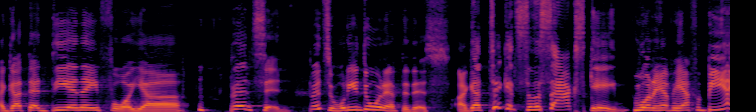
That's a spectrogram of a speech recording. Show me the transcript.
I got that DNA for ya, Benson. Benson, what are you doing after this? I got tickets to the Sox game. You want to have half a beer?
